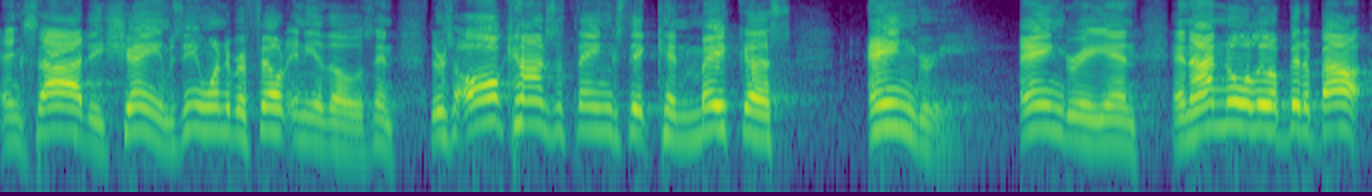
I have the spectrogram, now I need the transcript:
anxiety, shame. Has anyone ever felt any of those? And there's all kinds of things that can make us angry. Angry. And, and I know a little bit about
